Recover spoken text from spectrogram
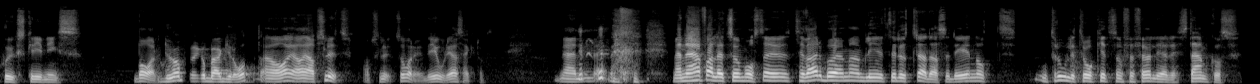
sjukskrivningsbar. Du var på väg att börja gråta. Ja, ja, absolut. Absolut, så var det. Det gjorde jag säkert också. Men, men, men i det här fallet så måste tyvärr börjar man bli lite luttrad. Alltså, det är något otroligt tråkigt som förföljer Stamkos.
